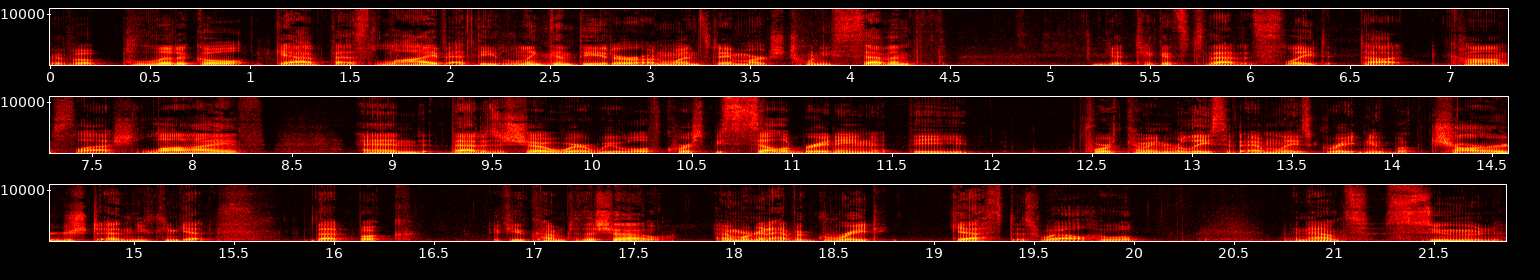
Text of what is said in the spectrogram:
We have a political Gabfest live at the Lincoln Theater on Wednesday, March 27th. You can get tickets to that at slate.com slash live. And that is a show where we will, of course, be celebrating the forthcoming release of Emily's great new book, Charged. And you can get that book if you come to the show. And we're going to have a great guest as well who will announce soon.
